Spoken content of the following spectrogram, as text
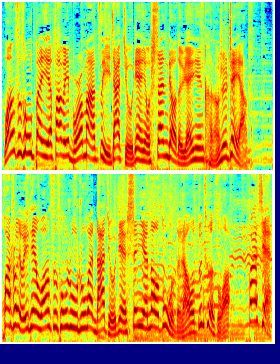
王思聪半夜发微博骂自己家酒店要删掉的原因，可能是这样的：话说有一天，王思聪入住万达酒店，深夜闹肚子，然后蹲厕所，发现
